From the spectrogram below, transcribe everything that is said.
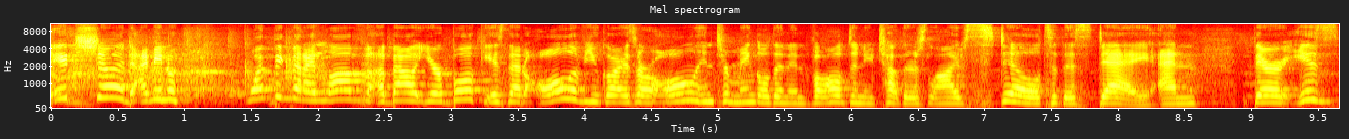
it should. I mean, one thing that I love about your book is that all of you guys are all intermingled and involved in each other's lives still to this day. And there is,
